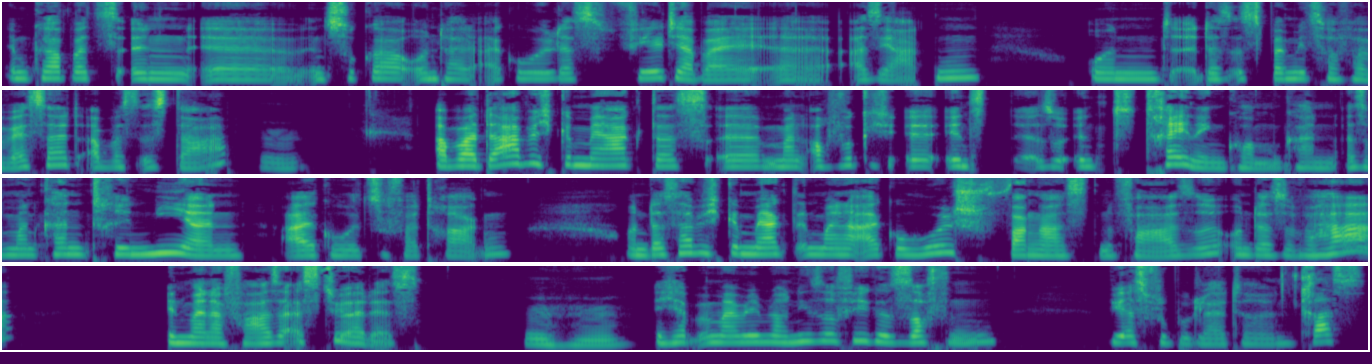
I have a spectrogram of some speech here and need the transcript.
im Körper in, äh, in Zucker und halt Alkohol, das fehlt ja bei äh, Asiaten. Und äh, das ist bei mir zwar verwässert, aber es ist da. Mhm. Aber da habe ich gemerkt, dass äh, man auch wirklich äh, ins, also ins Training kommen kann. Also man kann trainieren, Alkohol zu vertragen. Und das habe ich gemerkt in meiner alkoholschwangersten Phase. Und das war in meiner Phase als Stewardess. Mhm. Ich habe in meinem Leben noch nie so viel gesoffen wie als Flugbegleiterin. Krass.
